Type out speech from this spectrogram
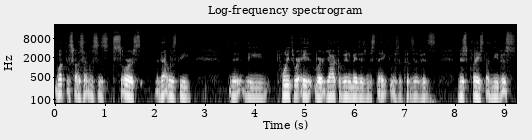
what the Sfas Emes's source that that was the the the point where where Yaakov Avinu made his mistake. It was because of his misplaced anivus,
